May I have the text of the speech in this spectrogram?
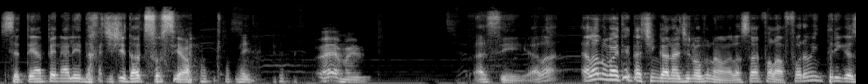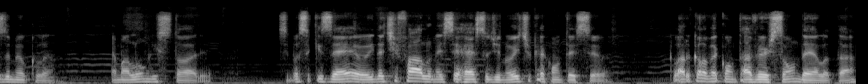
você tem a penalidade de dado social também. É, mas. Assim, ela, ela não vai tentar te enganar de novo, não. Ela só vai falar: foram intrigas do meu clã. É uma longa história. Se você quiser, eu ainda te falo nesse resto de noite o que aconteceu. Claro que ela vai contar a versão dela, tá?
